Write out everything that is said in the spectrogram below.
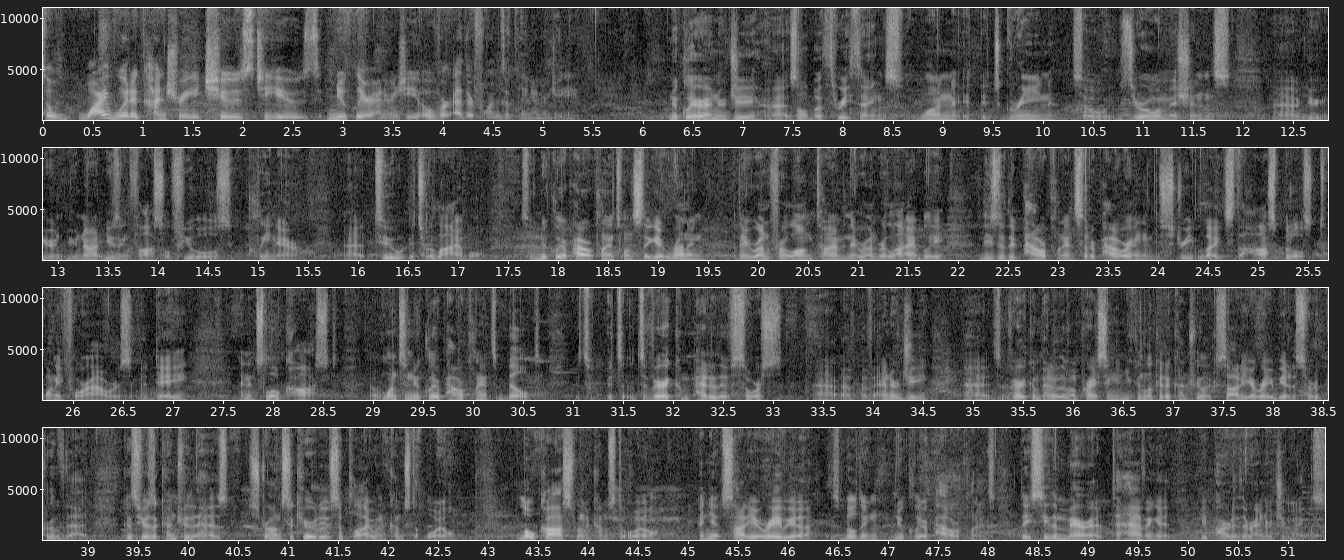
So why would a country choose to use nuclear energy over other forms of clean energy? Nuclear energy uh, is all about three things. One, it, it's green, so zero emissions. Uh, you're, you're, you're, not using fossil fuels, clean air. Uh, two, it's reliable. So nuclear power plants, once they get running, they run for a long time and they run reliably. These are the power plants that are powering the street lights, the hospitals 24 hours a day, and it's low cost. Uh, once a nuclear power plant's built, it's, it's, it's a very competitive source uh, of, of, energy. Uh, it's very competitive on pricing, and you can look at a country like Saudi Arabia to sort of prove that. Because here's a country that has strong security of supply when it comes to oil, low cost when it comes to oil, and yet Saudi Arabia is building nuclear power plants. They see the merit to having it be part of their energy mix.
